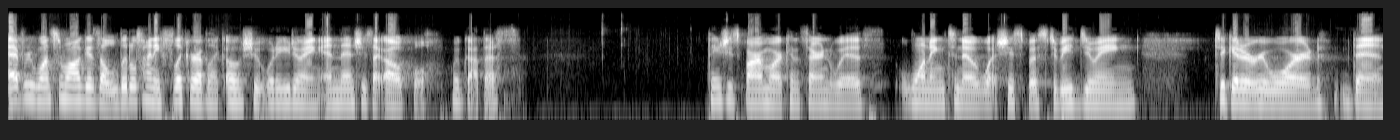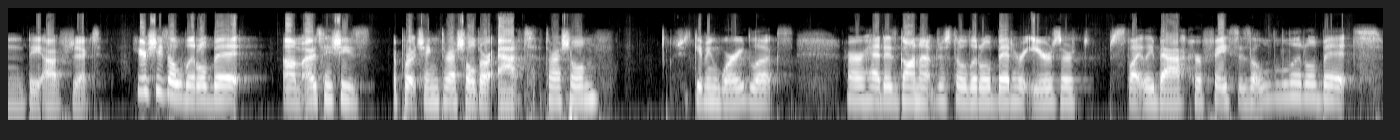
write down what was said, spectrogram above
every once in a while gives a little tiny flicker of like, oh shoot, what are you doing? And then she's like, oh cool, we've got this. I think she's far more concerned with wanting to know what she's supposed to be doing to get a reward than the object. Here she's a little bit, um, I would say she's approaching threshold or at threshold. She's giving worried looks. Her head has gone up just a little bit. Her ears are slightly back. Her face is a little bit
